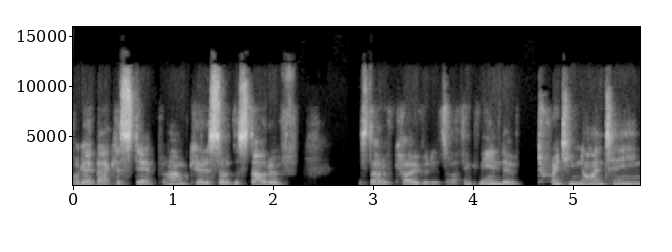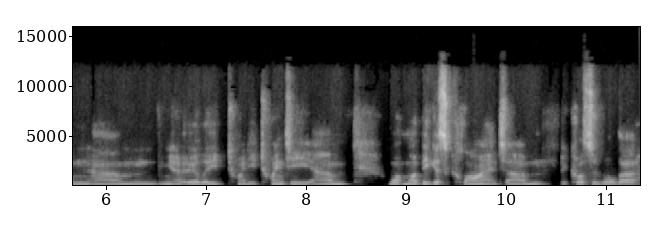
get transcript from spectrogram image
i'll go back a step um, curtis. So at the start of the start of COVID, it's I think the end of 2019, um, you know, early 2020. Um, what my biggest client, um, because of all the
